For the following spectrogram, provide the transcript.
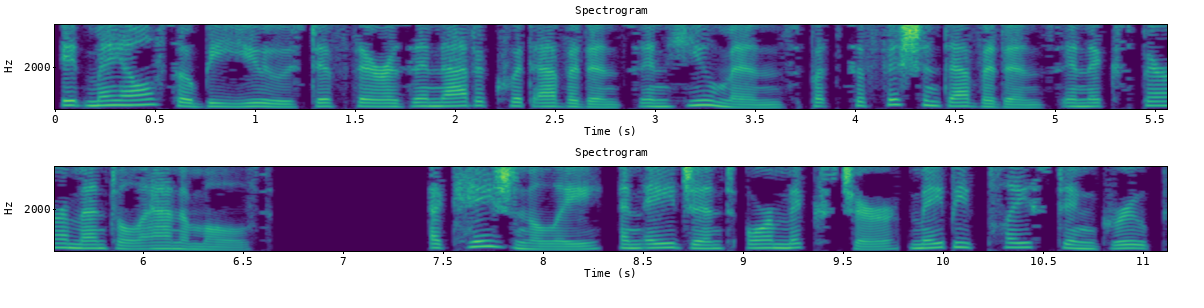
It may also be used if there is inadequate evidence in humans but sufficient evidence in experimental animals. Occasionally, an agent or mixture may be placed in group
